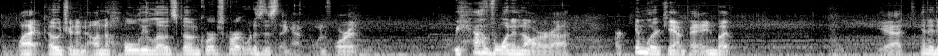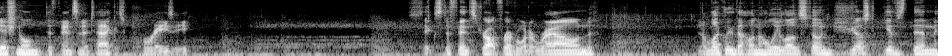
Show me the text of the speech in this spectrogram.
the black coach, and an unholy lodestone corpse cart. What does this thing have going for it? We have one in our uh, our Kemmler campaign, but yeah, 10 additional defense and attack is crazy. Six defense drop for everyone around. And luckily, the Unholy Lodestone just gives them.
